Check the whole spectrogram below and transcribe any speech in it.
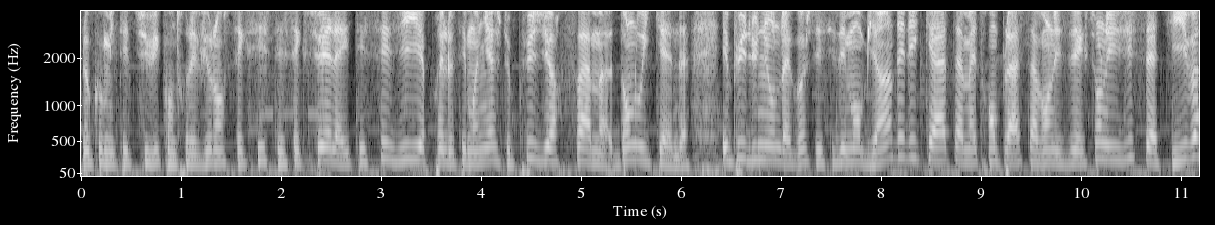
Le comité de suivi contre les violences sexistes et sexuelles a été saisi après le témoignage de plusieurs femmes dans le week-end. Et puis l'union de la gauche décidément bien délicate à mettre en place avant les élections législatives.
